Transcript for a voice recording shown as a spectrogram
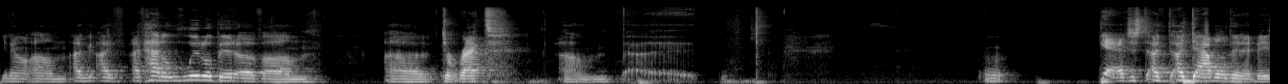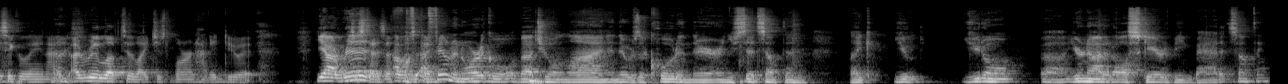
you know, um, I've, I've I've had a little bit of um, uh, direct. Um, uh, yeah, I just I, I dabbled in it basically, and I, I really love to like just learn how to do it. Yeah. I read. Just as a I, was, I found an article about you online, and there was a quote in there, and you said something like you you don't uh, you're not at all scared of being bad at something.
